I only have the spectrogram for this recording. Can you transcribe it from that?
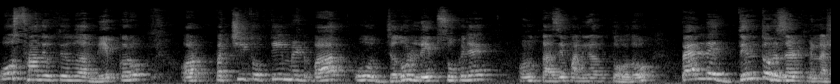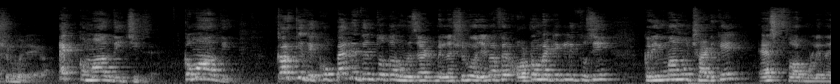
ਉਸ ਥਾਂ ਦੇ ਉੱਤੇ ਉਹਦਾ ਲੇਪ ਕਰੋ। ਔਰ 25 ਤੋਂ 30 ਮਿੰਟ ਬਾਅਦ ਉਹ ਜਦੋਂ ਲੇਪ ਸੁੱਕ ਜਾਏ ਉਹਨੂੰ ਤਾਜ਼ੇ ਪਾਣੀ ਨਾਲ ਧੋ ਦਿਓ। ਪਹਿਲੇ ਦਿਨ ਤੋਂ ਰਿਜ਼ਲਟ ਮਿਲਣਾ ਸ਼ੁਰੂ ਹੋ ਜਾਏਗਾ। ਇਹ ਕਮਾਲ ਦੀ ਚੀਜ਼ ਹੈ। ਕਮਾਲ ਦੀ। ਕਰਕੇ ਦੇਖੋ, ਪਹਿਲੇ ਦਿਨ ਤੋਂ ਤੁਹਾਨੂੰ ਰਿਜ਼ਲਟ ਮਿਲਣਾ ਸ਼ੁਰੂ ਹੋ ਜਾਏਗਾ, ਫਿਰ ਆਟੋਮੈਟਿਕਲੀ ਤੁਸੀਂ ਕਰੀਮਾਂ ਨੂੰ ਛੱਡ ਕੇ ਇਸ ਫਾਰਮੂਲੇ ਦਾ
